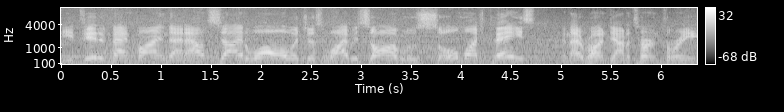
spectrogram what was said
he did, in fact, find that outside wall, which is why we saw him lose so much pace in that run down to turn three.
